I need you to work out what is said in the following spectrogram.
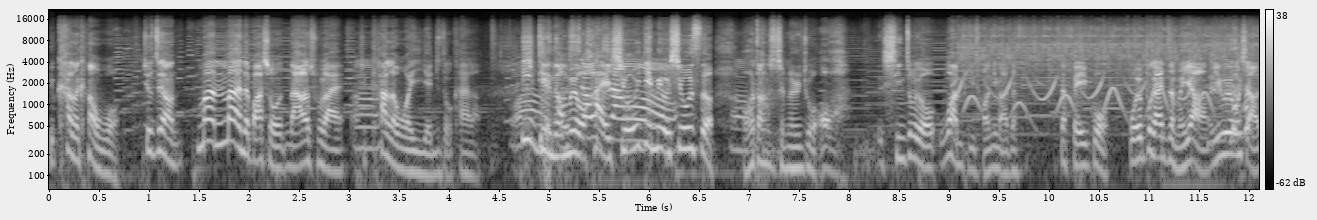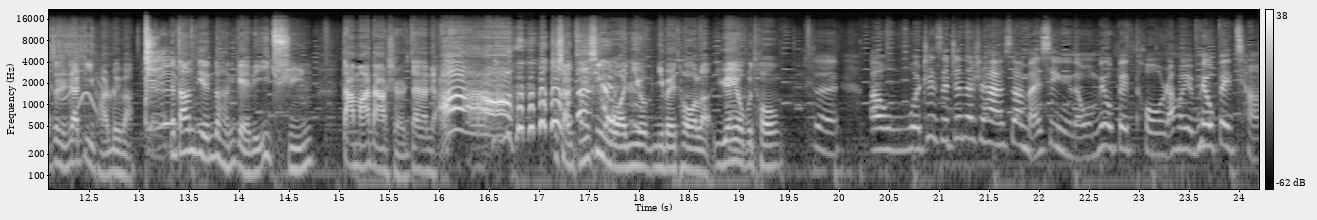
又看了看我，就这样慢慢的把手拿了出来，就看了我一眼就走开了，一点都没有害羞，一点没有羞涩，嗯。我当时整个人就哇，心中有万匹草泥马在在飞过，我又不敢怎么样，因为我想这人家地盘对吧？那当地人都很给力，一群大妈大婶在那里啊，就想提醒我你有你被偷了，语言又不通。对，啊、我这次真的是还算蛮幸运的，我没有被偷，然后也没有被抢，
